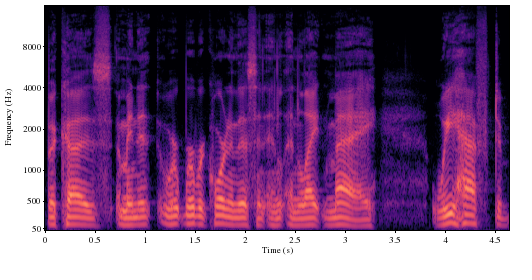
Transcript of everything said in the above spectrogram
because I mean it, we're we're recording this in, in, in late May. We have to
